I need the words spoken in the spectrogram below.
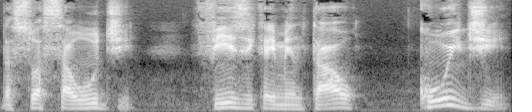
da sua saúde física e mental. Cuide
